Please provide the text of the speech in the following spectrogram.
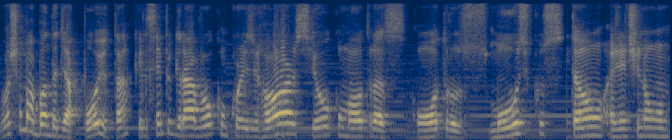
vou chamar banda de apoio, tá? Que ele sempre grava ou com Crazy Horse ou com outras com outros músicos. Então a gente não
